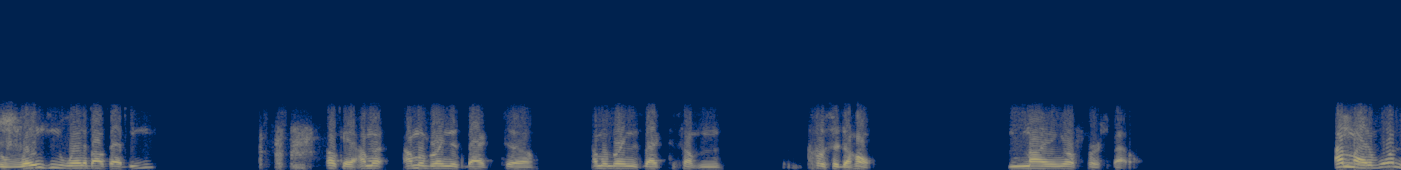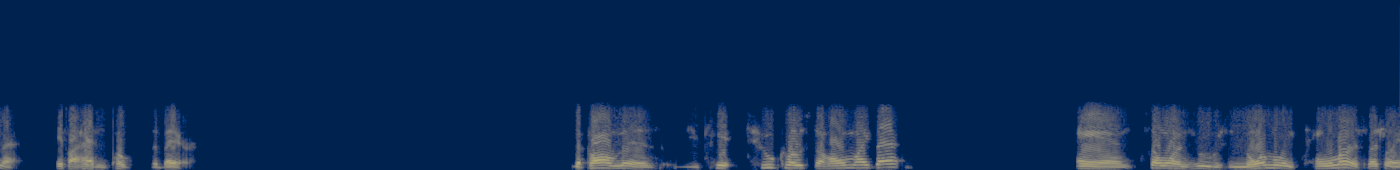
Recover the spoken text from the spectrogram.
the way he went about that beef okay, I'm gonna I'm gonna bring this back to I'm gonna bring this back to something closer to home. Mine and your first battle. I might have won that if I hadn't poked the bear. The problem is you get too close to home like that, and someone who's normally tamer, especially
